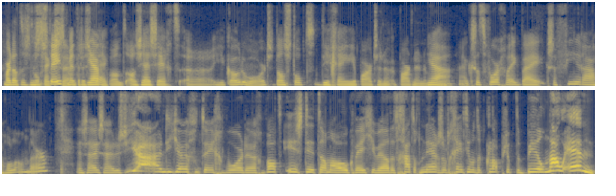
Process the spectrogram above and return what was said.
Maar dat is nog seksen. steeds met respect. Ja. Want als jij zegt eh, je codewoord, dan stopt diegene je partner, partner ermee. Ja, nou, ik zat vorige week bij Xafira Hollander. En zij zei dus, ja, en die jeugd van tegenwoordig. Wat is dit dan ook, weet je wel? Dat gaat toch nergens over. Dan geeft iemand een klapje op de bil. Nou en?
